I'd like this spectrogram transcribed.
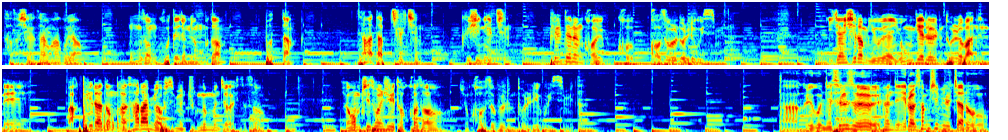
5시간 사용하고요. 몽섬 고대 정령 무덤, 벗당, 상하탑 7층, 귀신 1층, 필드는 거의 거, 거습을 돌리고 있습니다. 이전 실험 이후에 용계를 좀 돌려봤는데 막피라던가 사람이 없으면 죽는 문제가 있어서 경험치 손실이 더 커서 좀 거습을 좀 돌리고 있습니다. 아 그리고 이제 슬슬 현재 1월 30일자로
